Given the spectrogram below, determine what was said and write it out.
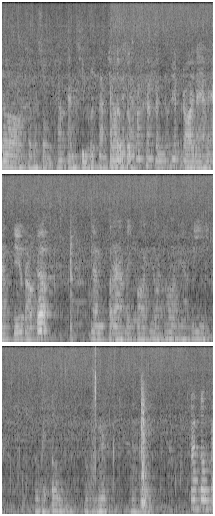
รอส่วนผสมเข้ากันชิมรสตามชอบส่วนผสมเข้ากันเรียบร้อยแล้วนะครับทีนี้เราก็นำปลาใบปอที่เราทอดนะครับนี่ลงไปต้มหอมมากโอเคก็ต้มไป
